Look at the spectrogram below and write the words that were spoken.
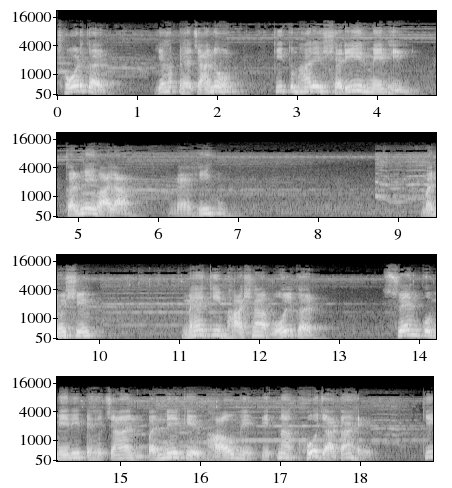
छोड़कर यह पहचानो कि तुम्हारे शरीर में भी करने वाला मैं ही हूँ। मनुष्य, मैं की भाषा बोलकर स्वयं को मेरी पहचान बनने के भाव में इतना खो जाता है कि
